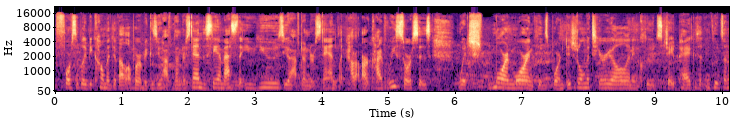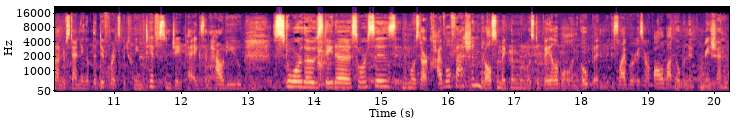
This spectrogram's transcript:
forcibly become a developer because you have to understand the CMS that you use. You have to understand like how to archive resources, which more and more includes born digital material and includes JPEGs. It includes an understanding of the difference between TIFFs and JPEGs and how do you store those data sources in the most archival fashion, but also make them the most available and open because libraries are all about open information.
